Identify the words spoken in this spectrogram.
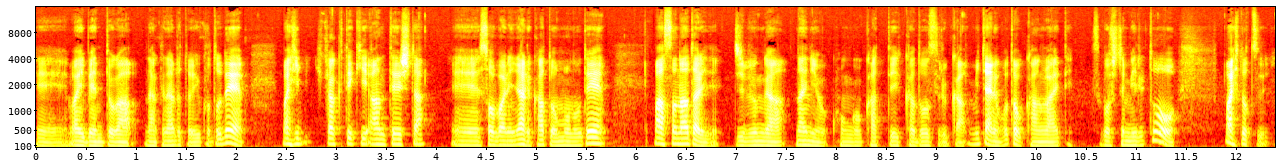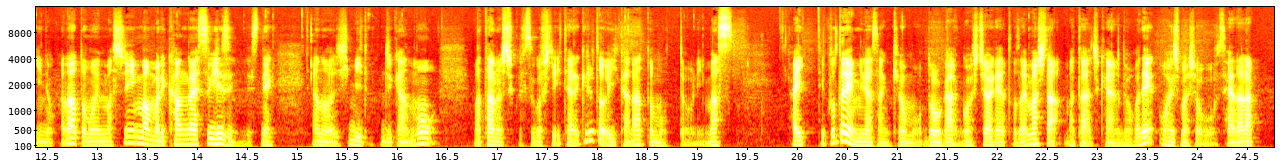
えー、まあ、イベントがなくなるということで、まあ、比較的安定した、えー、相場になるかと思うので、まあそのあたりで自分が何を今後買っていくかどうするかみたいなことを考えて過ごしてみると、まあ一ついいのかなと思いますし、まああまり考えすぎずにですね、あの日々の時間もま楽しく過ごしていただけるといいかなと思っております。はい。ということで皆さん今日も動画ご視聴ありがとうございました。また次回の動画でお会いしましょう。さよなら。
